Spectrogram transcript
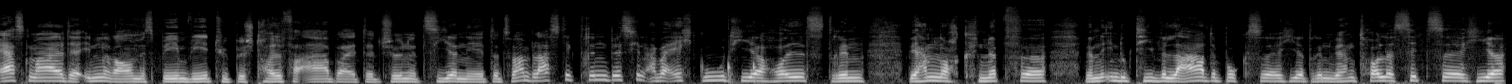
Erstmal, der Innenraum ist BMW-typisch toll verarbeitet, schöne Ziernähte. Zwar ein Plastik drin ein bisschen, aber echt gut. Hier Holz drin. Wir haben noch Knöpfe. Wir haben eine induktive Ladebuchse hier drin. Wir haben tolle Sitze hier.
